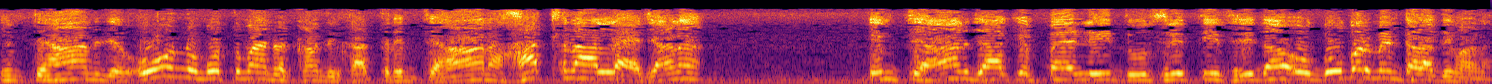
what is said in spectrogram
امتحان جو مطمئن رکھنے کی خاطر امتحان ہاتھ نال لے جانا۔ امتحان جا کے پہلی، دوسری، تیسری دا، وہ گورنمنٹ والا دیوانا۔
